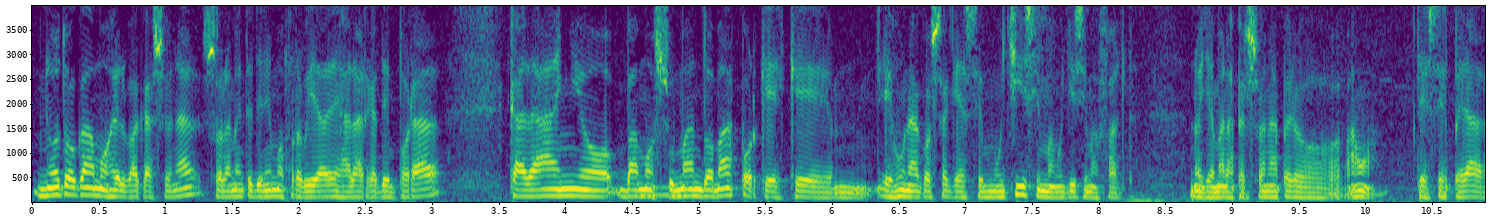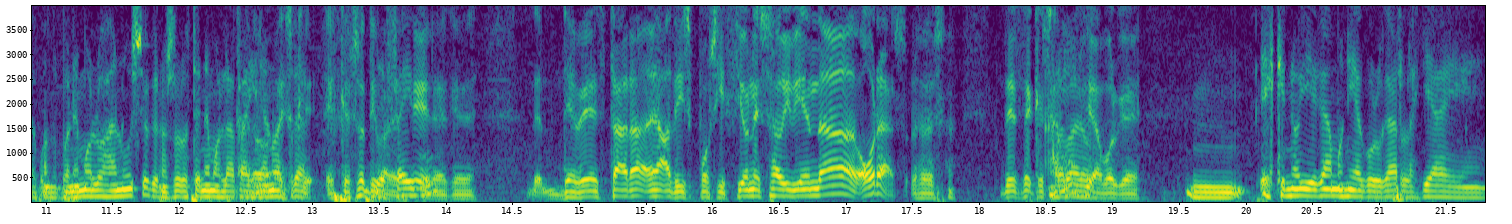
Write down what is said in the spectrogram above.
no tocamos el vacacional, solamente tenemos propiedades a larga temporada. Cada año vamos sumando más porque es que mm, es una cosa que hace muchísima, muchísima falta. Nos llaman las personas, pero vamos, desesperadas. Cuando ponemos los anuncios, que nosotros tenemos la Claro, página nuestra es que, es que eso te de iba a decir, Facebook. que de- debe estar a, disposición esa vivienda horas, desde que se Álvaro, anuncia, porque... mm, es que no llegamos ni a colgarlas ya en,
